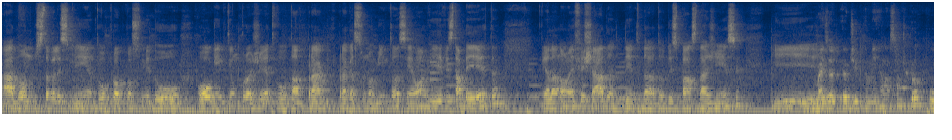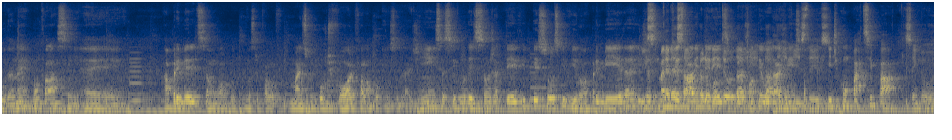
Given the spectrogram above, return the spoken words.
a dono de estabelecimento, ou próprio consumidor, ou alguém que tem um projeto voltado para a gastronomia. Então, assim, é uma revista aberta. Ela não é fechada dentro da, do, do espaço da agência. E Mas eu, eu digo também em relação de procura, né? Vamos falar assim, é, a primeira edição, como você falou, mais um portfólio, falar um pouquinho sobre a agência. A segunda edição já teve pessoas que viram a primeira e já se, manifestaram interessaram pelo interesse pelo conteúdo da, da agência revista. E de como participar. Sem dúvida.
